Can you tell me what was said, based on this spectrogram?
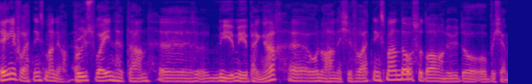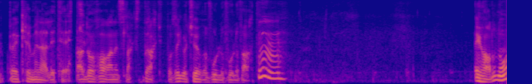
Egentlig forretningsmann, ja. Bruce Wayne heter han. Eh, mye, mye penger. Eh, og når han ikke er forretningsmann, da, så drar han ut og, og bekjemper kriminalitet. Ja, Da har han en slags drakt på seg og kjører full og full fart. Jeg har det nå.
